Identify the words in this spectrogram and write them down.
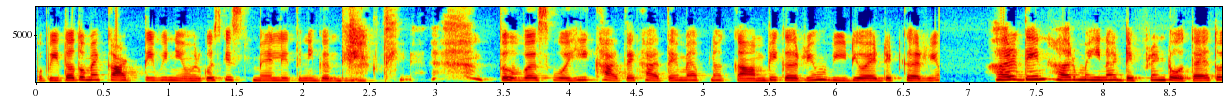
पपीता तो मैं काटती भी नहीं हूँ, मेरे को इसकी स्मेल इतनी गंदी लगती है। तो बस वही खाते खाते मैं अपना काम भी कर रही हूँ वीडियो एडिट कर रही हूँ। हर दिन, हर महीना डिफरेंट होता है तो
